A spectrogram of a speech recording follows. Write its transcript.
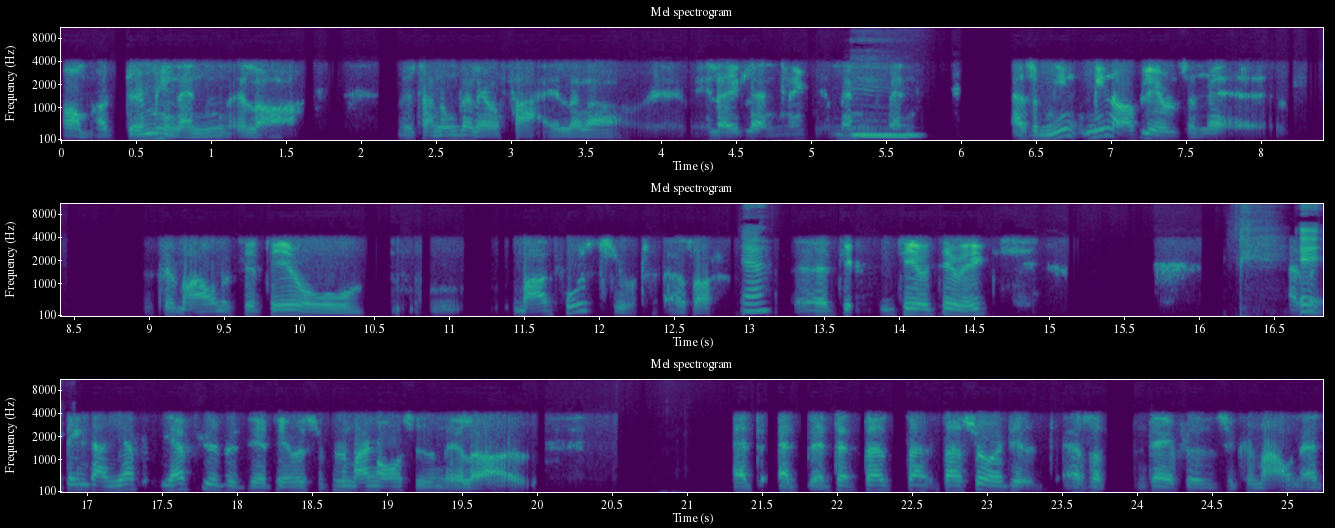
om at dømme hinanden, eller hvis der er nogen, der laver fejl, eller, eller et eller andet. Ikke? Men, mm. men altså min, min oplevelse med København, det, det er jo meget positivt. Altså, ja. øh, det, det, er jo, det er jo ikke... Altså, øh. dengang jeg, jeg flyttede, det, det er jo selvfølgelig mange år siden, eller at, at, at der, der, der, der så jeg det, altså, da jeg flyttede til København, at,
